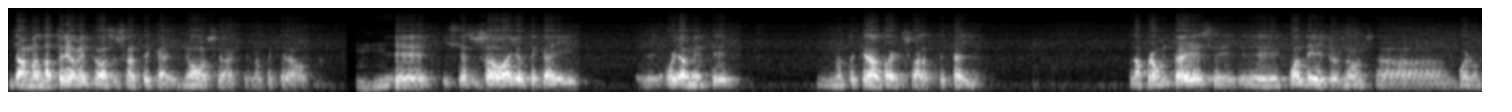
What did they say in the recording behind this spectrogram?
Ya mandatoriamente vas a usar TKI, ¿no? O sea, que no te queda otra. y si has usado ayo TKI, obviamente no te queda otra que usar TKI. La pregunta es, eh, eh, ¿cuál de ellos? ¿no? O sea, bueno,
